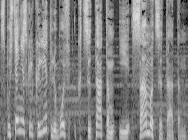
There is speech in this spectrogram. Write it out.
Спустя несколько лет любовь к цитатам и самоцитатам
